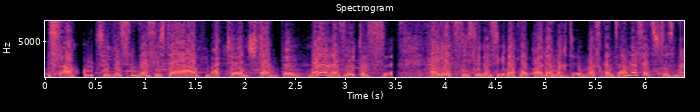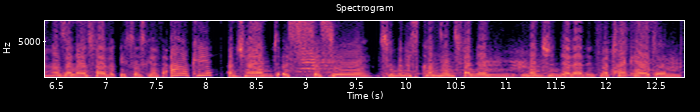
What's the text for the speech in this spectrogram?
ist auch gut zu wissen, dass ich da auf dem aktuellen Stand bin. Ne? Also das war jetzt nicht so, dass ich gedacht habe, oh, der macht irgendwas ganz anderes, als ich das mache, sondern es war wirklich so, dass ich gedacht habe, ah, okay, anscheinend ist das so zumindest Konsens von dem Menschen, der da den Vortrag hält und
